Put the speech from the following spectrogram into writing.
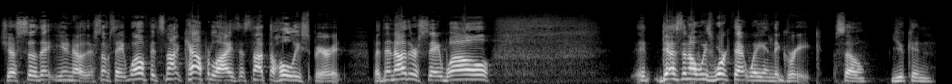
Just so that you know. There's some say, well, if it's not capitalized, it's not the Holy Spirit. But then others say, well, it doesn't always work that way in the Greek. So you can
